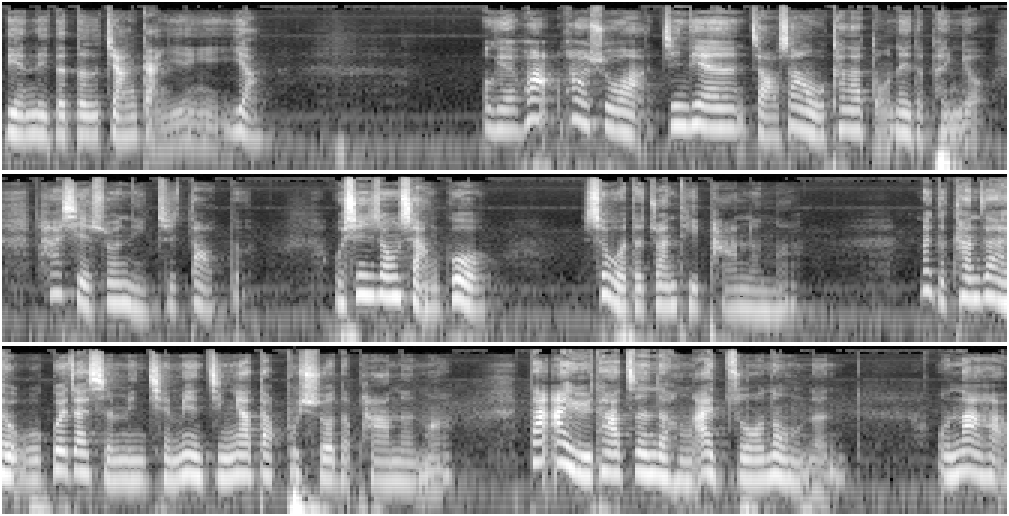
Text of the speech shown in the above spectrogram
典礼的得奖感言一样。OK，话话说啊，今天早上我看到岛内的朋友，他写说你知道的，我心中想过，是我的专题 partner 吗？那个看在我跪在神明前面惊讶到不说的 partner 吗？但碍于他真的很爱捉弄人，我呐喊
